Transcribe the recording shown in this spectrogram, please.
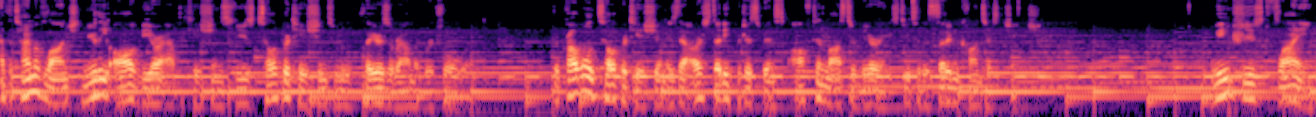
At the time of launch, nearly all VR applications used teleportation to move players around the virtual world. The problem with teleportation is that our study participants often lost their bearings due to the sudden context change. We introduced flying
